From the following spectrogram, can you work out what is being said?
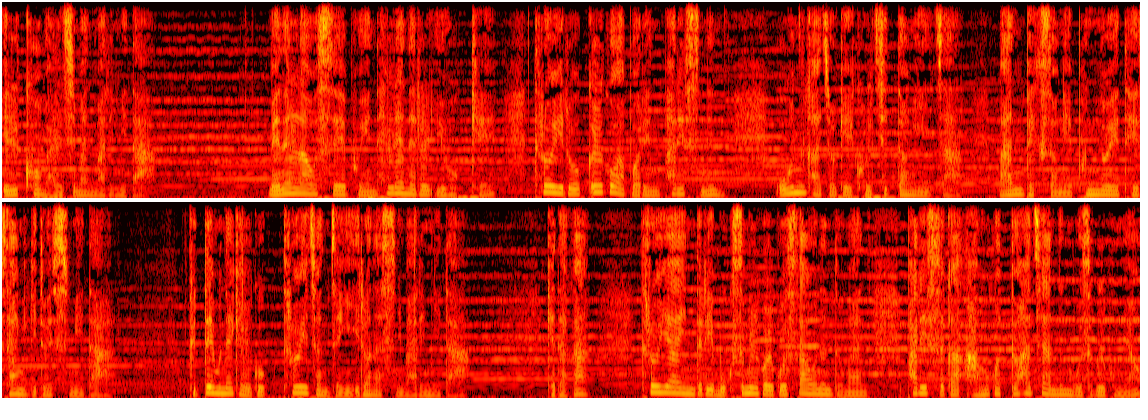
잃고 말지만 말입니다. 메넬라우스의 부인 헬레네를 유혹해 트로이로 끌고 와버린 파리스는 온 가족의 골칫덩이이자 만 백성의 분노의 대상이기도 했습니다. 그 때문에 결국 트로이 전쟁이 일어났으니 말입니다. 게다가 트로이아인들이 목숨을 걸고 싸우는 동안 파리스가 아무것도 하지 않는 모습을 보며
